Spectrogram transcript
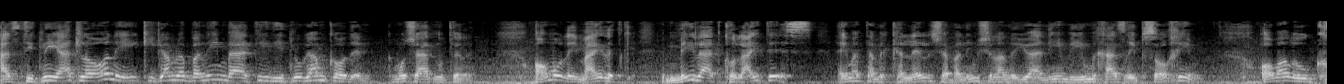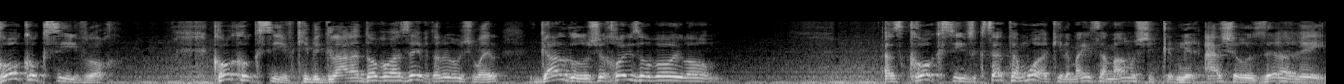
אז תתני יד לעוני, כי גם לבנים בעתיד ייתנו גם קודם, כמו שאת נותנת. אומר לי, מילא את קולייטס? האם אתה מקלל שהבנים שלנו יהיו עניים ויהיו מחזרי פסוחים? אומר לו, קרוקו כסיב לך. קרוקו כסיב, כי בגלל הדובר הזה, ותלוי רבי שמואל, גלגלו שחויזו בואי לו. אז קרוקסיב זה קצת תמוה, כי למעשה אמרנו שנראה שעוזר הרי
